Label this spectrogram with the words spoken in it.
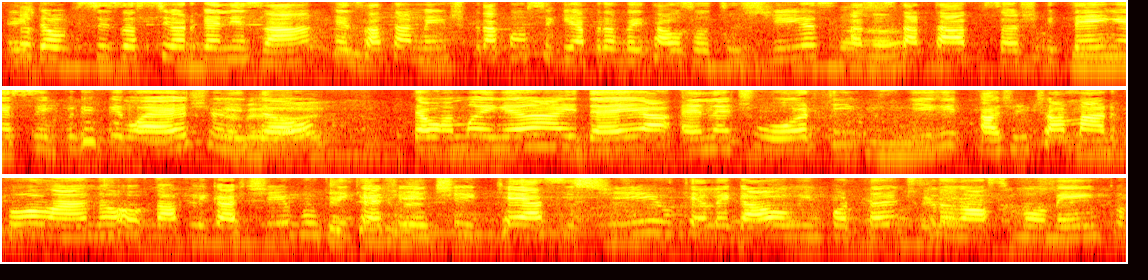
então precisa se organizar exatamente para conseguir aproveitar os outros dias. As startups acho que têm uhum. esse privilégio, é então. Verdade. Então amanhã a ideia é networking uhum. e a gente já marcou lá no, no aplicativo o que, que, que, a gente ver? quer assistir, o que é legal e importante para o nosso momento,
